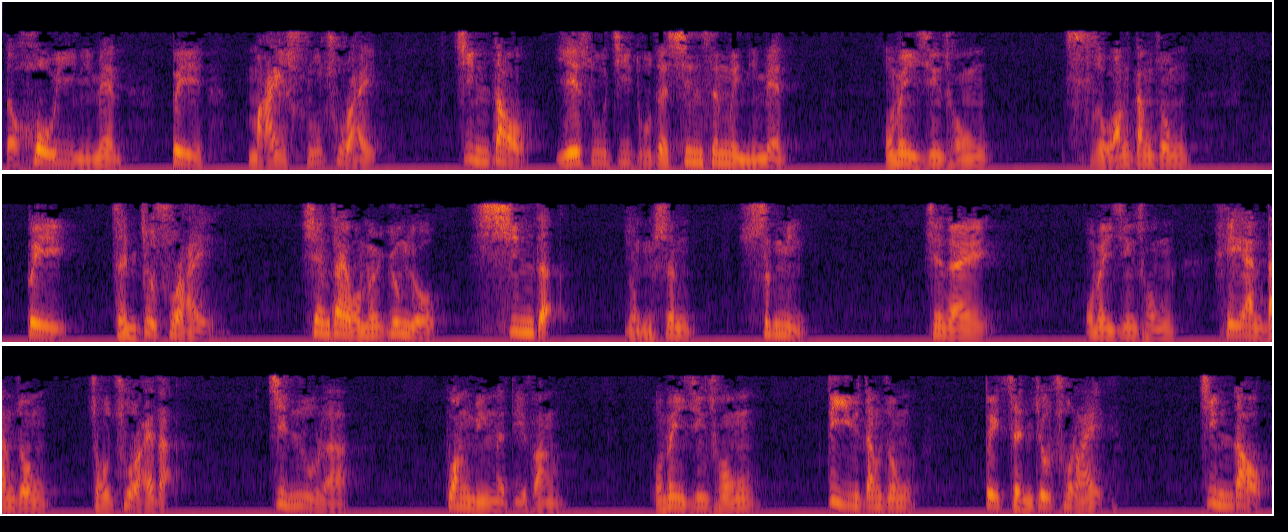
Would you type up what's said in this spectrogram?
的后裔里面被买赎出来，进到耶稣基督的新生命里面，我们已经从死亡当中被拯救出来，现在我们拥有新的永生生命，现在我们已经从黑暗当中走出来的，进入了。光明的地方，我们已经从地狱当中被拯救出来，进到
